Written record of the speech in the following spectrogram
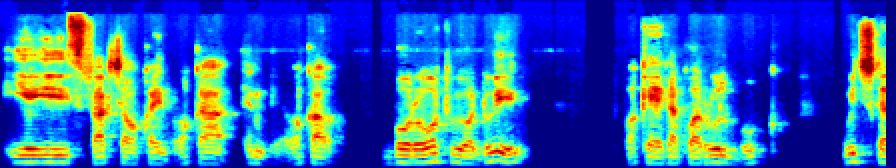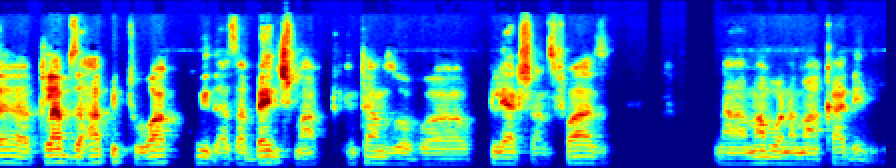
hii structure waka, waka, waka borrow what we were doing wakaweka kwa rule book which uh, clubs are happy to work with as a benchmark in terms of uh, player transfers na mambo na maacademy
